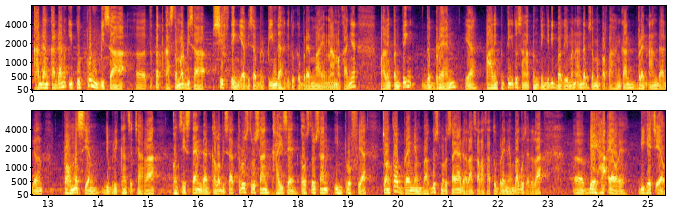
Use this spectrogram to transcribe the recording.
Kadang-kadang itu pun bisa uh, tetap customer bisa shifting ya, bisa berpindah gitu ke brand lain. Nah, makanya paling penting the brand ya, paling penting itu sangat penting. Jadi bagaimana Anda bisa mempertahankan brand Anda dengan promise yang diberikan secara konsisten dan kalau bisa terus-terusan kaizen, terus-terusan improve ya. Contoh brand yang bagus menurut saya adalah salah satu brand yang bagus adalah uh, eh, DHL ya, DHL.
